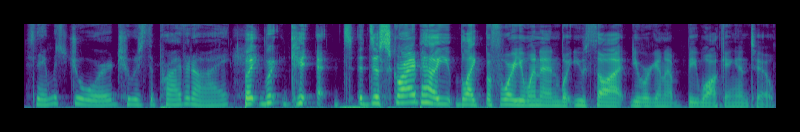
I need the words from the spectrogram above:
His name was George, who was the private eye. But but can, uh, describe how you like before you went in what you thought you were gonna be walking into.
